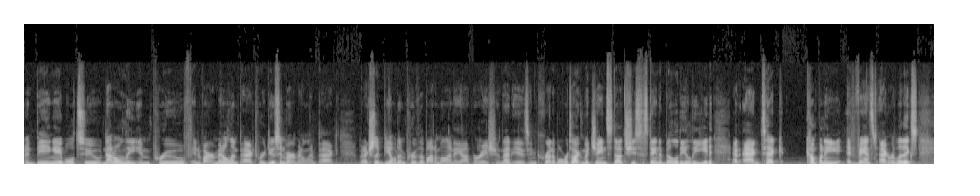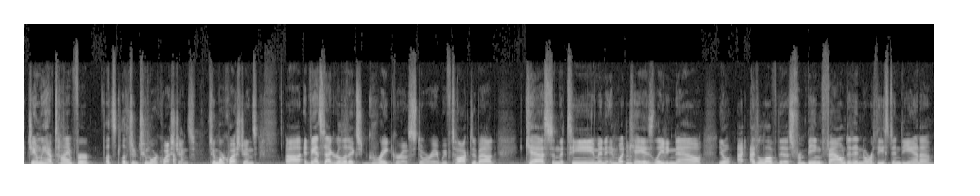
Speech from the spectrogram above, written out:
and being able to not only improve environmental impact, reduce environmental impact, but actually be able to improve the bottom line of the operation. That is incredible. We're talking with Jane Stautz. She's sustainability lead at AgTech company Advanced Agrilytics. Jane, we have time for let's let's do two more questions. Two more questions. Uh, Advanced Agrilytics, great growth story. We've talked about Kess and the team and, and what Kay is leading now. You know, I, I love this. From being founded in Northeast Indiana,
